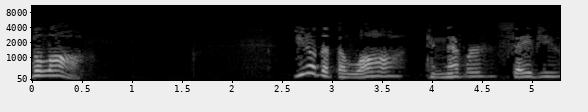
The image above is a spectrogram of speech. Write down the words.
The law. You know that the law can never save you.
